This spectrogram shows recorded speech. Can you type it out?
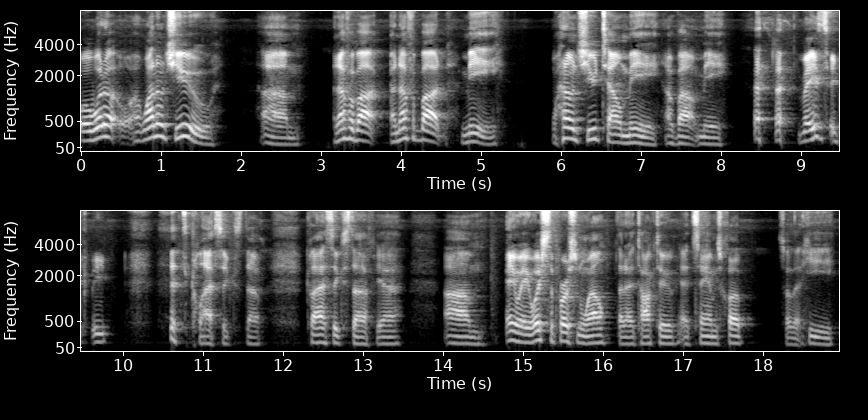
well, what, uh, why don't you, um, enough about, enough about me. Why don't you tell me about me? Basically, it's classic stuff. Classic stuff, yeah. Um, anyway, wish the person well that I talked to at Sam's Club so that he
